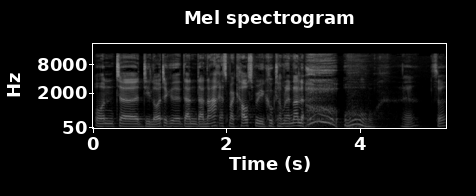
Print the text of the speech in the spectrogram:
Und äh, die Leute dann danach erstmal Cowspiracy geguckt haben und dann alle, oh, ja, so.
